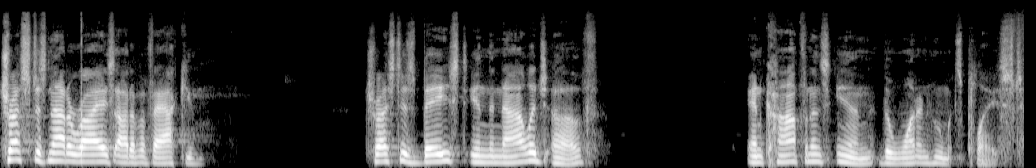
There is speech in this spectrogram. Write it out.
Trust does not arise out of a vacuum. Trust is based in the knowledge of and confidence in the one in whom it's placed.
